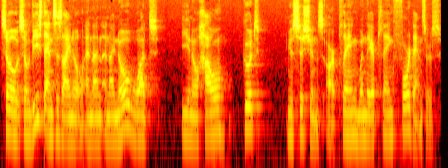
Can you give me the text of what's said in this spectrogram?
so so these dances I know, and, and and I know what you know how good musicians are playing when they are playing for dancers.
